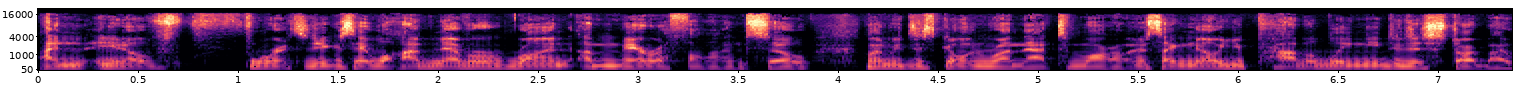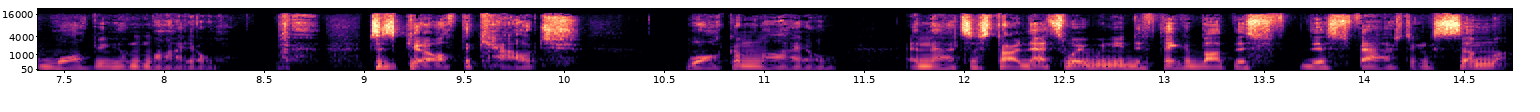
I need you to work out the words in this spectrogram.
I, you know, for instance, you can say, well, I've never run a marathon, so let me just go and run that tomorrow. And it's like, no, you probably need to just start by walking a mile. just get off the couch, walk a mile. And that's a start. That's the way we need to think about this, this fasting. Some,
